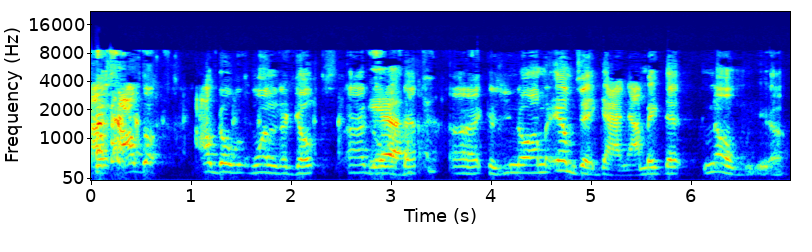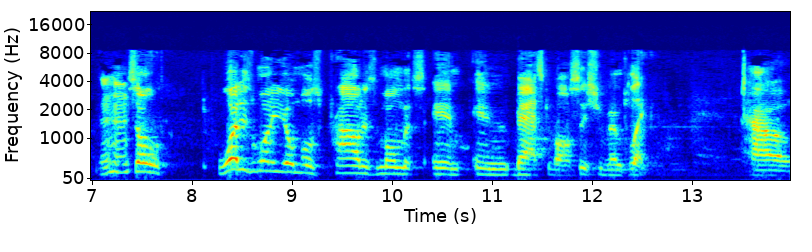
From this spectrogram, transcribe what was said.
I'll, I'll go. I'll go with one of the goats. I'll go Yeah. with that. All right, because you know I'm an MJ guy now. I make that known. You know. hmm So, what is one of your most proudest moments in in basketball since you've been playing? How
